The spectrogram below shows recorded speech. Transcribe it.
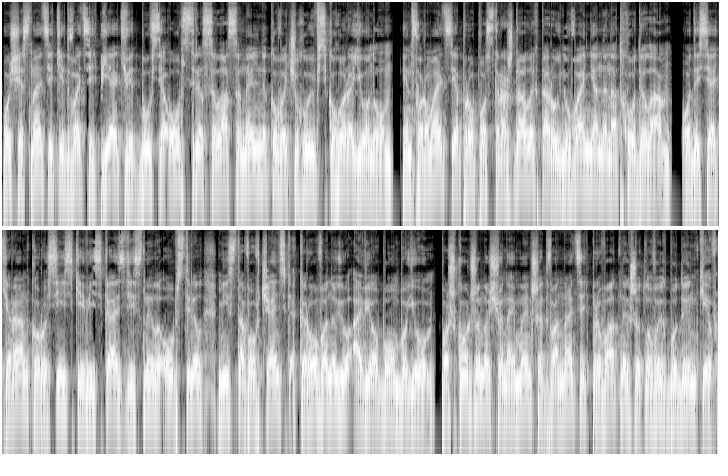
О 16.25 відбувся обстріл села Синельникове Чугуївського району. Інформація про постраждалих та руйнування не надходила. О 10 ранку російські війська здійснили обстріл міста Вовчанськ керованою авіабомбою. Пошкоджено щонайменше 12 приватних житлових будинків.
